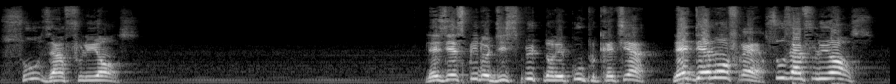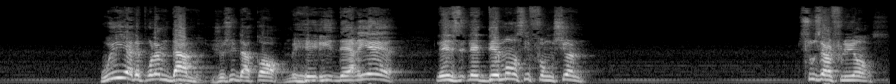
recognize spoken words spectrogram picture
Sous influence. Les esprits de dispute dans les couples chrétiens. Les démons, frères, sous influence. Oui, il y a des problèmes d'âme, je suis d'accord, mais derrière, les, les démons aussi fonctionnent sous influence.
